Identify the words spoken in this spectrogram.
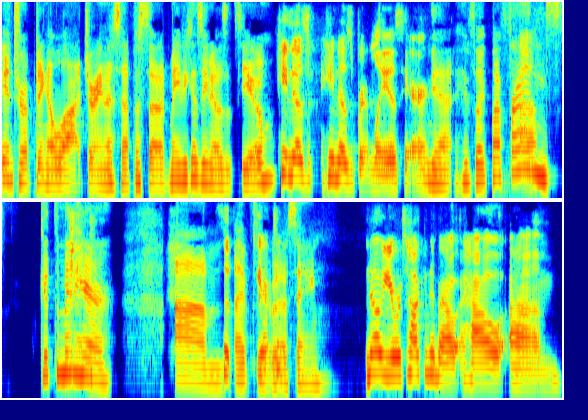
interrupting a lot during this episode, maybe because he knows it's you. He knows he knows Brimley is here. Yeah, he's like, my friends, um, get them in here. Um, so I forget what to, I was saying. No, you were talking about how. Um,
